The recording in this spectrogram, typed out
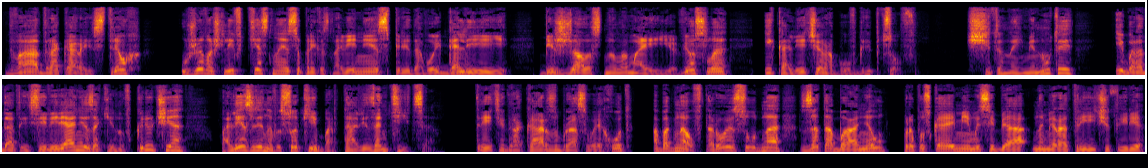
два дракара из трех уже вошли в тесное соприкосновение с передовой галеей, безжалостно ломая ее весла и калеча рабов-гребцов. Считанные минуты, и бородатые северяне, закинув крючья, полезли на высокие борта византийца. Третий дракар, сбрасывая ход, обогнал второе судно, затабанил, пропуская мимо себя номера 3 и 4,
